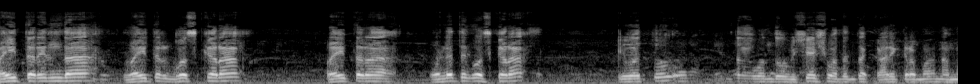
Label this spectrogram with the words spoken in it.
ರೈತರಿಂದ, ರೈತರಿಗೋಸ್ಕರ ರೈತರ ಒಳ್ಳೆತಗೋಸ್ಕರ ಇವತ್ತು ಒಂದು ವಿಶೇಷವಾದಂತ ಕಾರ್ಯಕ್ರಮ ನಮ್ಮ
